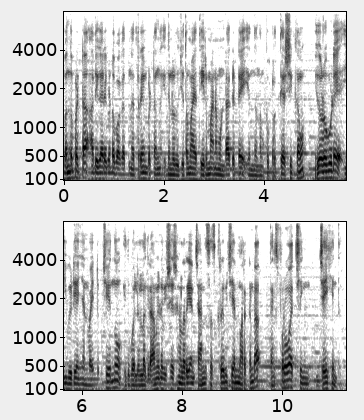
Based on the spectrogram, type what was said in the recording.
ബന്ധപ്പെട്ട അധികാരികളുടെ ഭാഗത്ത് നിന്ന് എത്രയും പെട്ടെന്ന് ഇതിനൊരു ഉചിതമായ തീരുമാനം ഉണ്ടാകട്ടെ എന്ന് നമുക്ക് പ്രത്യാശിക്കാം. ഇതോടുകൂടെ ഈ വീഡിയോ ഞാൻ വൈൻഡപ്പ് ചെയ്യുന്നു. ഇതുപോലെയുള്ള ഗ്രാമീണ വിശേഷങ്ങൾ അറിയാൻ ചാനൽ സബ്സ്ക്രൈബ് ചെയ്യാൻ മറക്കണ്ട. Thanks for watching Jai Hind.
